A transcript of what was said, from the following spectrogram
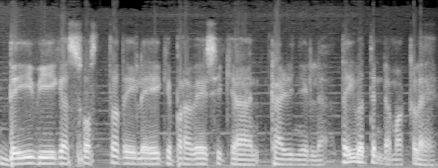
ദൈവീക സ്വസ്ഥതയിലേക്ക് പ്രവേശിക്കാൻ കഴിഞ്ഞില്ല. ദൈവത്തിന്റെ മക്കളെ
